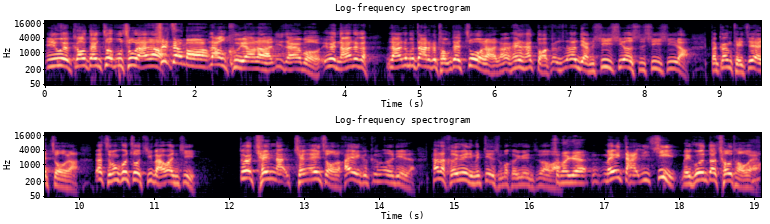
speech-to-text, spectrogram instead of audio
因为高端做不出来了，是这样吗？闹亏啊啦，你知道不？因为拿那个拿那么大的个桶在做了，然后还还打个那两 cc 二十 cc 啦，把钢铁这来走了，那怎么会做几百万剂？都要钱拿钱 A 走了，还有一个更恶劣的，他的合约里面订什么合约？你知道吧？什么约？每打一剂，美国人都要抽头哎、欸，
